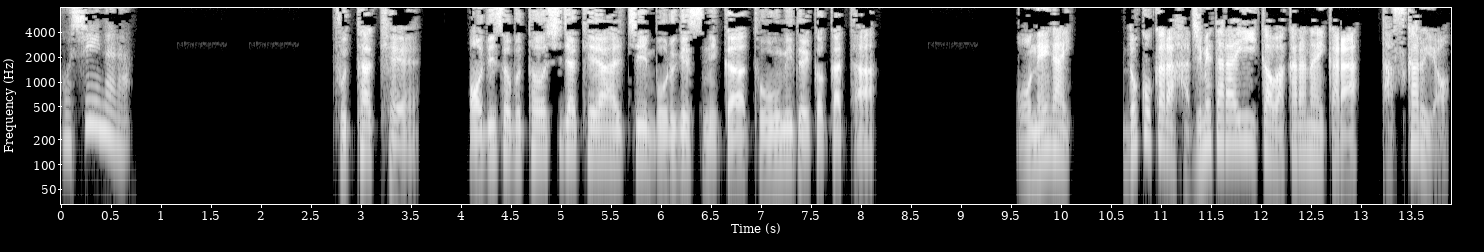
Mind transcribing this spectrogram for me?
欲しいなら。 부탁해. 어디서부터 시작해야 할지 모르겠으니까 도움이 될 것 같아. お願い。どこから始めたらいいかわからないから、助かるよ。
